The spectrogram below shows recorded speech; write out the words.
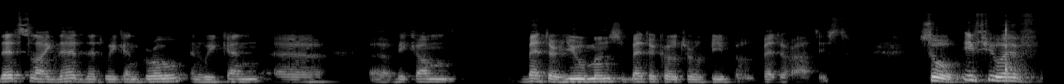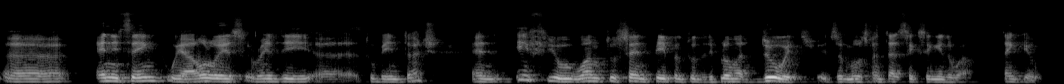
that's like that that we can grow and we can uh, uh, become better humans, better cultural people, better artists. So if you have uh, anything, we are always ready to be in touch. And if you want to send people to the diploma, do it. It's the most fantastic thing in the world. Thank you.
